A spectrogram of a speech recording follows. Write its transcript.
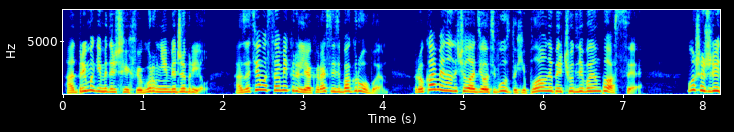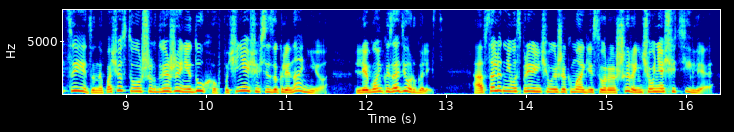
от прямых геометрических фигур в небе Джабрил, а затем и сами крылья окрасились багровым. Руками она начала делать в воздухе плавные причудливые импассы. Уши жрецы Идзуны, почувствовавших движение духов, подчиняющихся заклинанию, легонько задергались. Абсолютно невосприимчивые к магии Соры и Шира ничего не ощутили —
